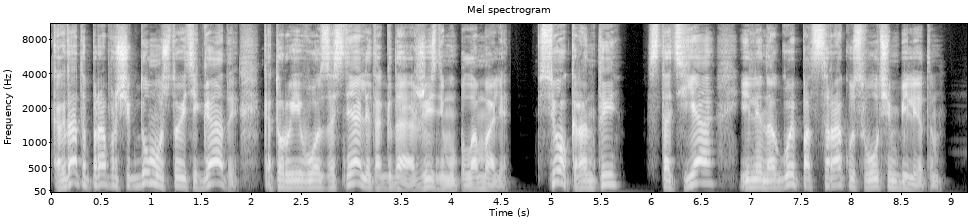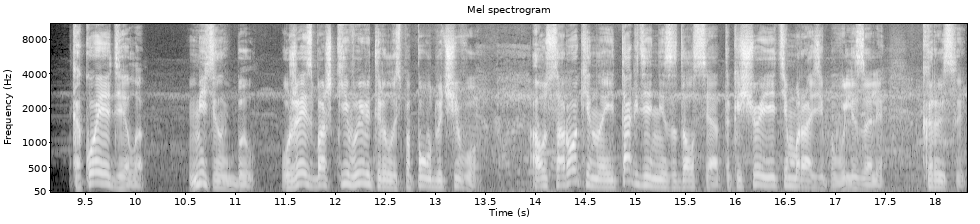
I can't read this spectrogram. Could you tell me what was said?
Когда-то прапорщик думал, что эти гады, которые его засняли тогда, жизнь ему поломали, все, кранты, Статья или ногой под сраку с волчьим билетом. Какое дело? Митинг был. Уже из башки выветрилось по поводу чего. А у Сорокина и так день не задался, так еще и эти мрази повылезали. Крысы.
